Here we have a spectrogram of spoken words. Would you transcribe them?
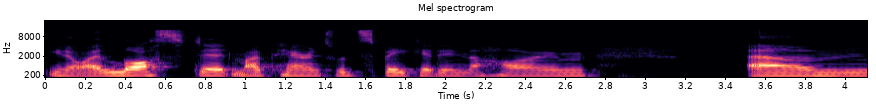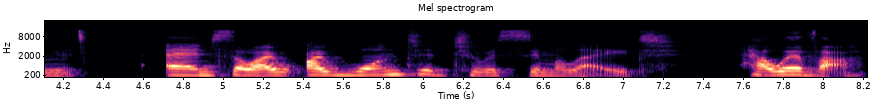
you know, I lost it. My parents would speak it in the home. Um, and so I, I wanted to assimilate. However,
